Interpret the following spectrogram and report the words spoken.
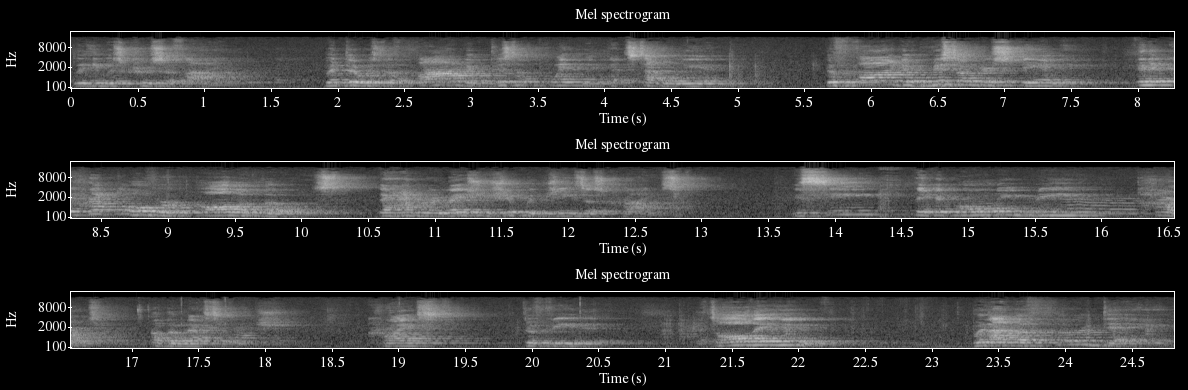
when he was crucified. But there was the fog of disappointment that settled in, the fog of misunderstanding, and it crept over all of those that had a relationship with Jesus Christ. You see, they could only read part of the message Christ defeated. That's all they knew. But on the third day,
